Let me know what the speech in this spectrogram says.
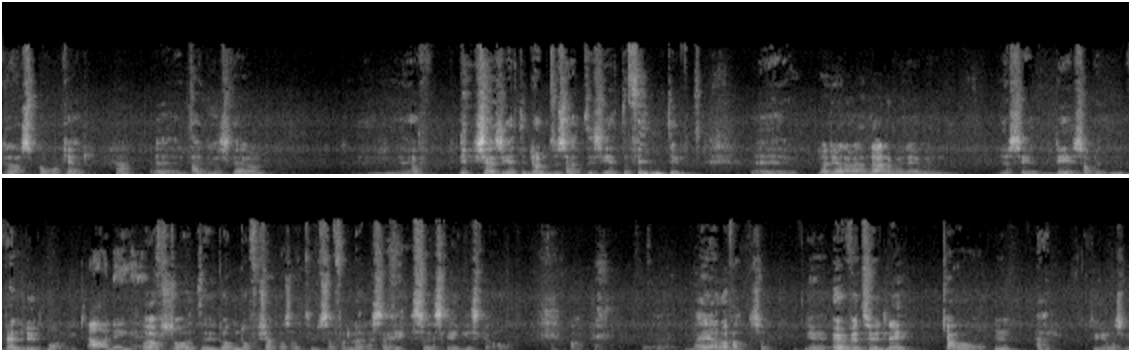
deras språk här. Ja. Eh, thailändska. Och, ja, det känns jättedumt att säga att det ser jättefint ut. Eh, jag hade gärna velat lära mig det, men jag ser det som en väldig utmaning. Ja, det är ingen Och jag förstår att eh, de då får kämpa som tusan för att lära sig svenska engelska. Och, ja. Eh, Men i alla fall, så, eh, övertydlig kan man vara Mm. här, tycker jag man ska.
